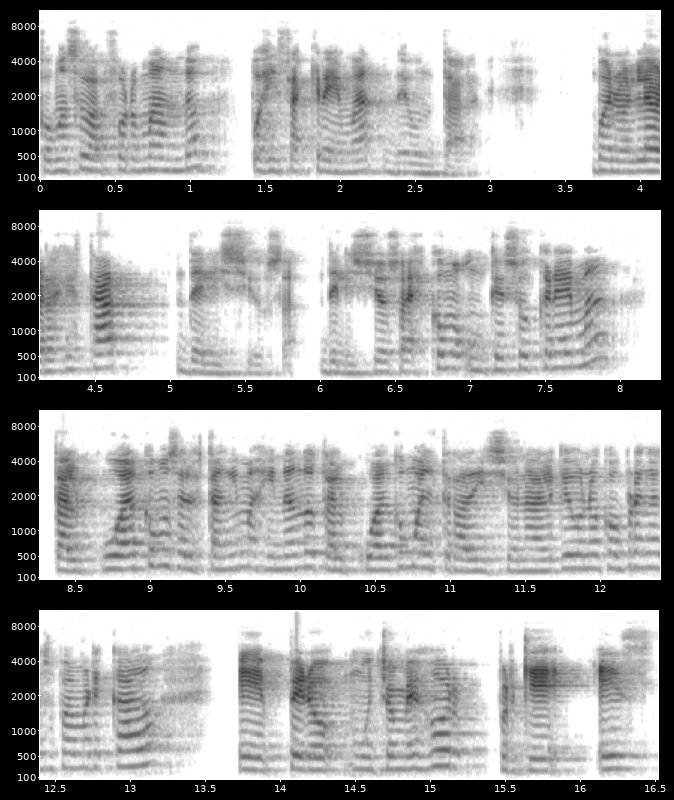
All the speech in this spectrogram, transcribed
cómo se va formando, pues esa crema de untar. Bueno, la verdad es que está deliciosa, deliciosa. Es como un queso crema, tal cual como se lo están imaginando, tal cual como el tradicional que uno compra en el supermercado, eh, pero mucho mejor porque es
